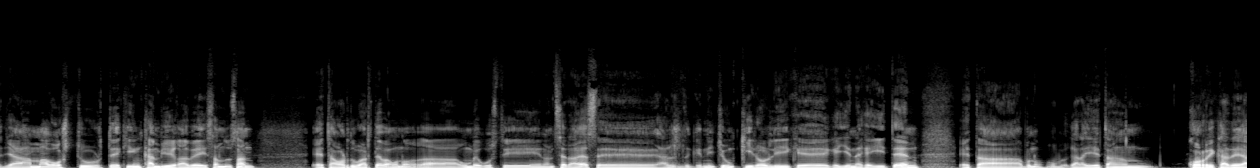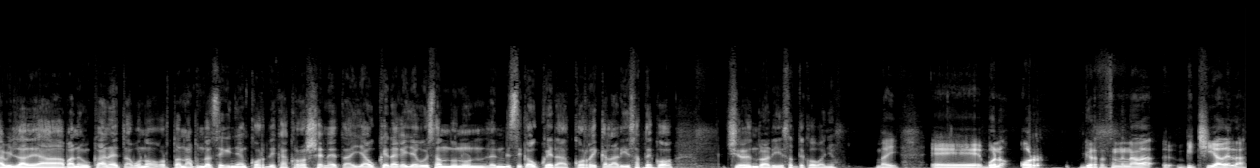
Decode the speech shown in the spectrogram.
ja, amabostu urteekin kanbio gabe izan duzan, eta ordu arte, ba, bueno, ba, unbe guzti nantzera ez, e, aldekin itxun kirolik e, gehienak egiten, eta, bueno, garaietan korrikare abildadea baneukan, eta, bueno, hortan apuntatze ginean korrika krosen, eta ia aukera gehiago izan dunun, lehenbizik aukera, korrikalari izateko, txirrendulari izateko baino. Bai, e, bueno, hor, gertatzen dena da, bitxia dela,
